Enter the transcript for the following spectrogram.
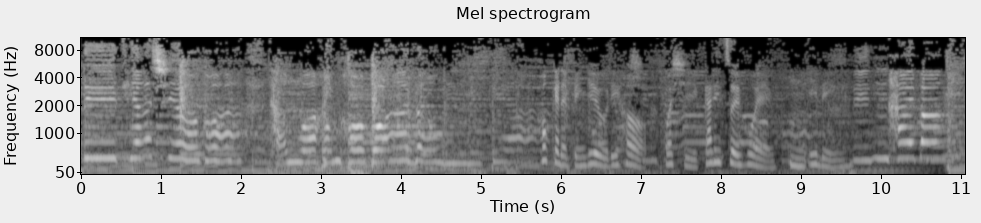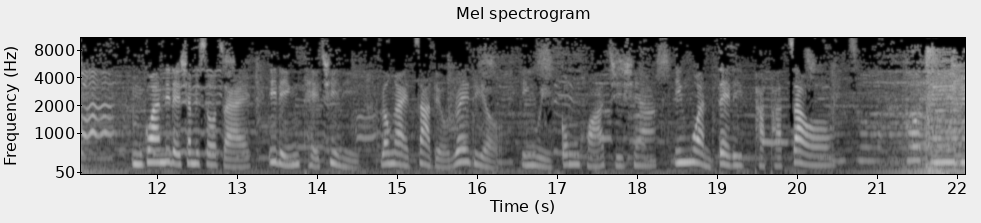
你疼惜我，空我风雨我拢会行。福建的朋友你好，我是甲你做伙吴一玲。不管你在什么所在，一零提起你，拢爱炸着 radio，因为光华之声永远带你啪啪走哦。我一味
